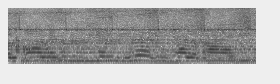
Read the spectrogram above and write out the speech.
And all revolutions will be televised.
